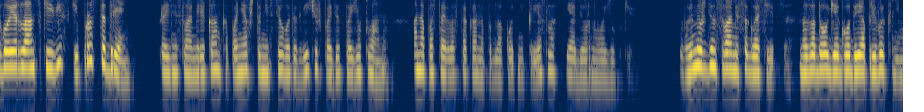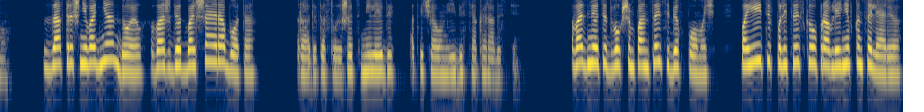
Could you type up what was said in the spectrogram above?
«Твой ирландский виски — просто дрянь», — произнесла американка, поняв, что не все в этот вечер пойдет по ее плану. Она поставила стакан на подлокотник кресла и одернула юбки. «Вынужден с вами согласиться, но за долгие годы я привык к нему». «С завтрашнего дня, Дойл, вас ждет большая работа». «Рад это слышать, миледи», — отвечал он ей без всякой радости. «Возьмете двух шимпанзе себе в помощь. Поедете в полицейское управление в канцелярию».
